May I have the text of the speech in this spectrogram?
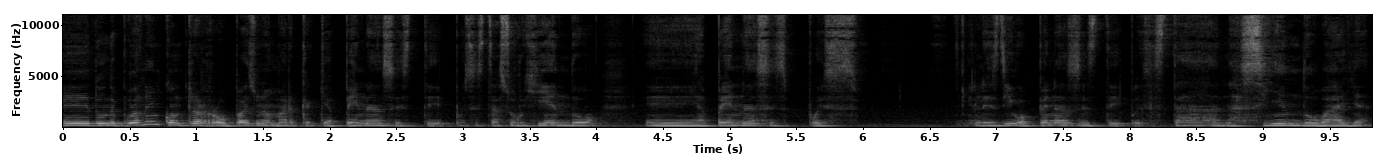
eh, donde puedan encontrar ropa, es una marca que apenas este, pues está surgiendo, apenas es, pues les digo, apenas este, pues está naciendo, vaya,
